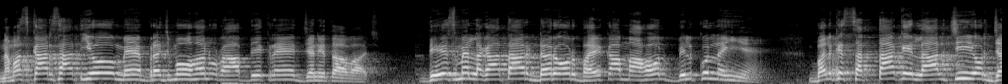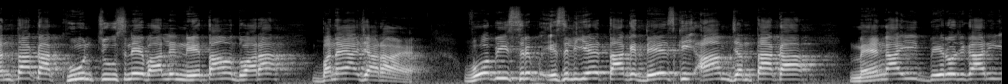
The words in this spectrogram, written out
नमस्कार साथियों, मैं ब्रजमोहन और आप देख रहे हैं जनित आवाज़। देश में लगातार डर और भय का माहौल बिल्कुल नहीं है, बल्कि सत्ता के लालची और जनता का खून चूसने वाले नेताओं द्वारा बनाया जा रहा है। वो भी सिर्फ़ इसलिए ताकि देश की आम जनता का महँगाई, बेरोजगारी,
